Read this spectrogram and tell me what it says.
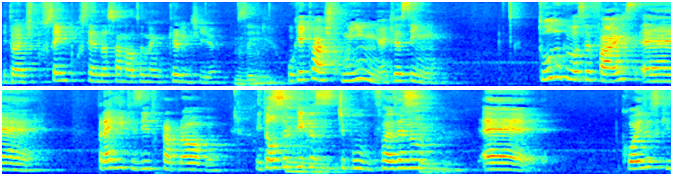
Então é tipo 100% dessa nota naquele dia. Sim. O que, que eu acho ruim é que assim. Tudo que você faz é pré-requisito pra prova. Então você Sim. fica, tipo, fazendo é, coisas que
